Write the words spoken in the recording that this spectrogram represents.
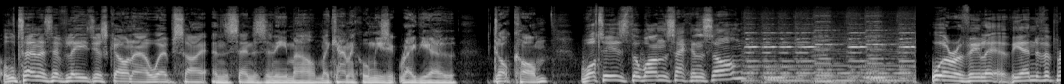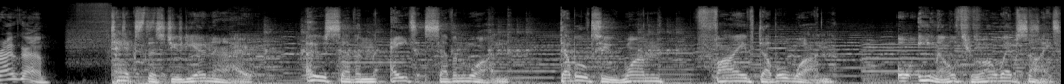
Alternatively, just go on our website and send us an email, mechanicalmusicradio.com. What is the one second song? We'll reveal it at the end of the programme. Text the studio now 07871 221 511 or email through our website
